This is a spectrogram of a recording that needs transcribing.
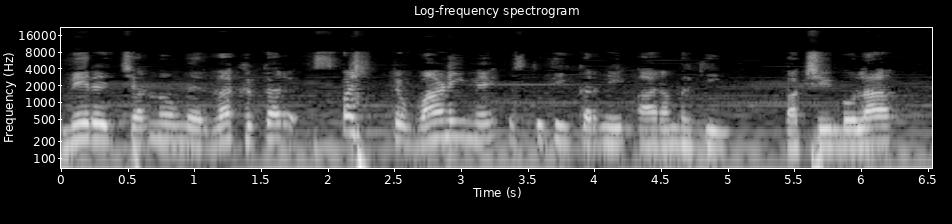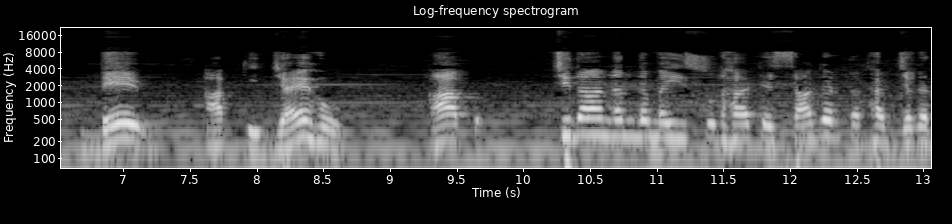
मेरे चरणों में रख कर स्पष्ट वाणी में स्तुति करनी आरंभ की। पक्षी बोला, देव, आपकी जय हो। आप चिदानंदमयी सुधा के सागर तथा जगत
